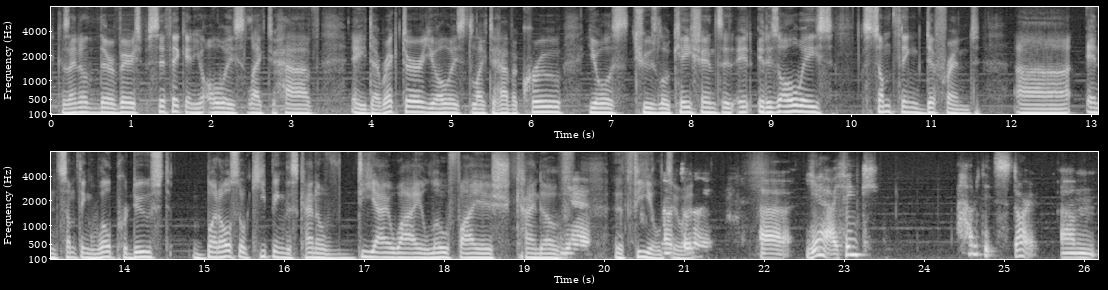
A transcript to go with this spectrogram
Because I know they're very specific, and you always like to have a director. You always like to have a crew. You always choose locations. It, it, it is always something different uh, and something well produced, but also keeping this kind of DIY lo-fi ish kind of Yeah. feel No, to it. Uh, yeah, I think. How did it start? Um,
